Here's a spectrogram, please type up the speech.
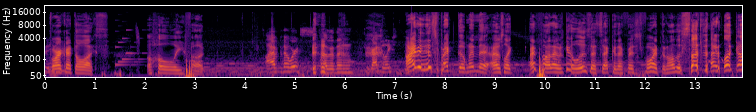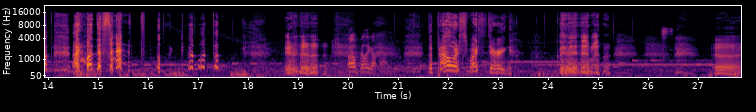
in. Mario Kart Deluxe. Holy fuck! I have no words other than congratulations. dude. I didn't expect to win that. I was like, I thought I was gonna lose that set because I finished fourth, and all of a sudden I look up, I won the set. What the? Oh, Billy got that. the power smart steering. uh.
